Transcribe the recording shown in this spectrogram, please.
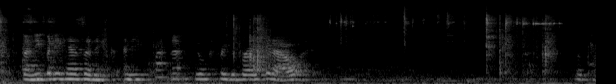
If anybody has any, any equipment, feel free to break it out. Okay.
